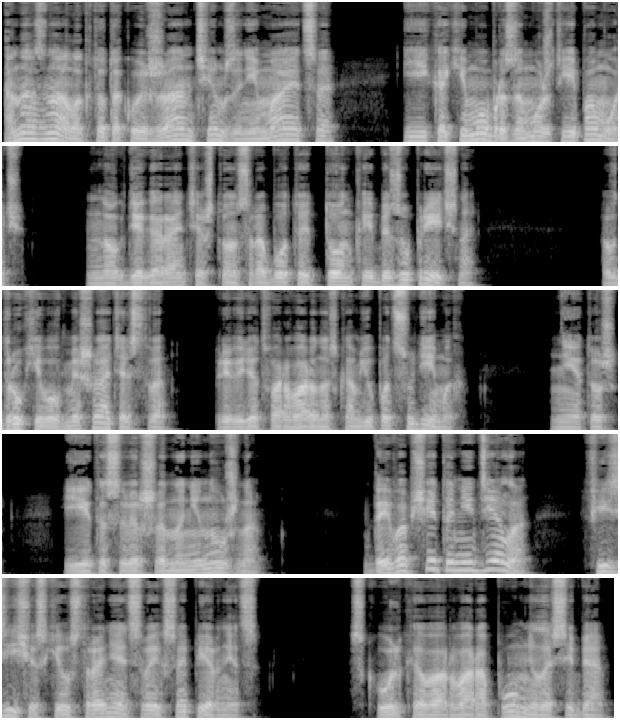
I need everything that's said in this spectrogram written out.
Она знала, кто такой Жан, чем занимается и каким образом может ей помочь. Но где гарантия, что он сработает тонко и безупречно? Вдруг его вмешательство приведет Варвару на скамью подсудимых? Нет уж, ей это совершенно не нужно. Да и вообще это не дело — физически устранять своих соперниц. Сколько Варвара помнила себя.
